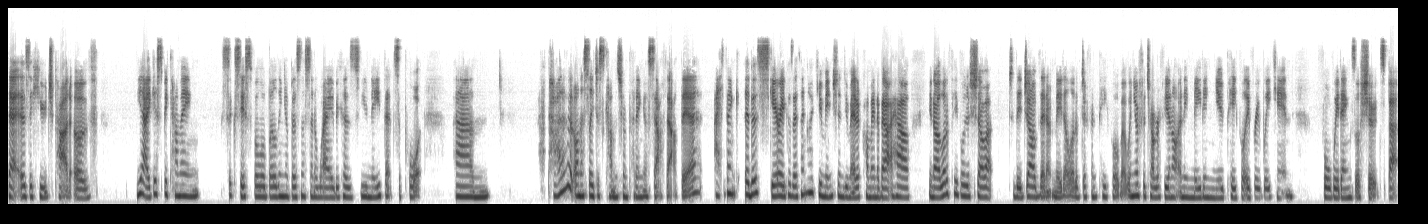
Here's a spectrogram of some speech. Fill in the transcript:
that is a huge part of yeah i guess becoming successful or building your business in a way because you need that support um part of it honestly just comes from putting yourself out there. I think it is scary because I think, like you mentioned, you made a comment about how, you know, a lot of people just show up to their job, they don't meet a lot of different people. But when you're a photographer, you're not only meeting new people every weekend for weddings or shoots, but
